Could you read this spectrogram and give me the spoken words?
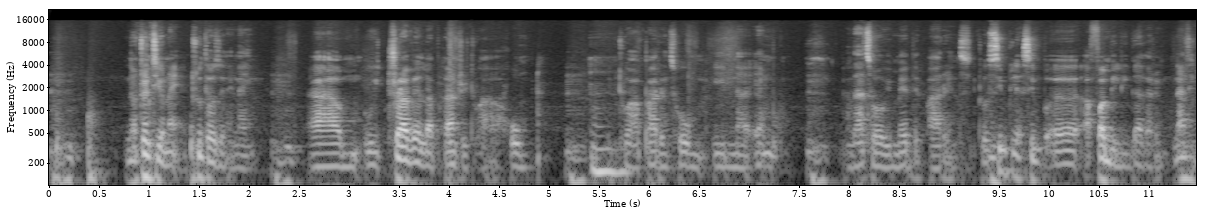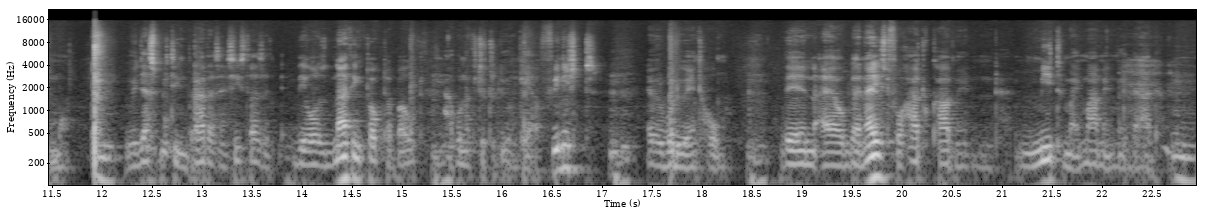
Mm -hmm. No, 2009, 2009. Um, we traveled up country to her home, mm -hmm. to her parents' home in uh, Embu. Mm -hmm. And that's how we met the parents. It was mm -hmm. simply a simple uh, a family gathering, nothing more. We were just meeting brothers and sisters. There was nothing talked about. mm. Hakuna kitu tuliongea. Finished, mm. everybody went home. mm. Then I organized for her to come and meet my mom and my dad. mm.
